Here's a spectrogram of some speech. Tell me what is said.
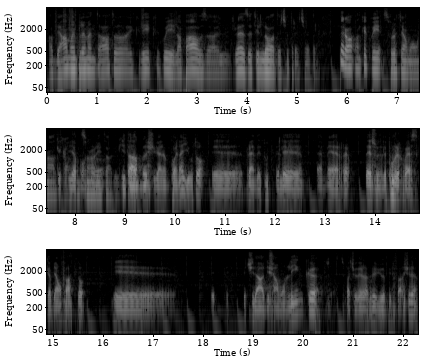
Abbiamo implementato il click qui, la pausa, il reset, il load, eccetera, eccetera. Però anche qui sfruttiamo un'altra qui, funzionalità appunto, di GitHub. GitHub. ci viene un po' in aiuto e prende tutte le MR, le pull request che abbiamo fatto e, e, e ci dà diciamo un link, se faccio vedere la preview è più facile,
